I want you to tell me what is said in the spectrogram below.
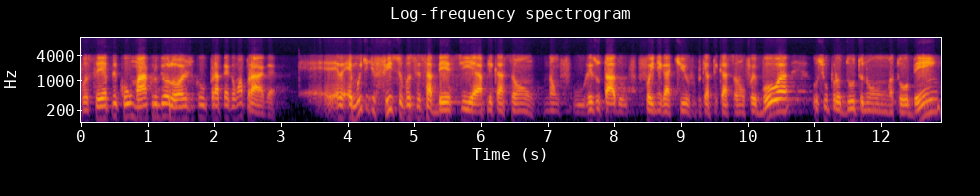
você aplicou um macrobiológico para pegar uma praga. É, é, muito difícil você saber se a aplicação não, o resultado foi negativo porque a aplicação não foi boa, ou se o produto não atuou bem,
